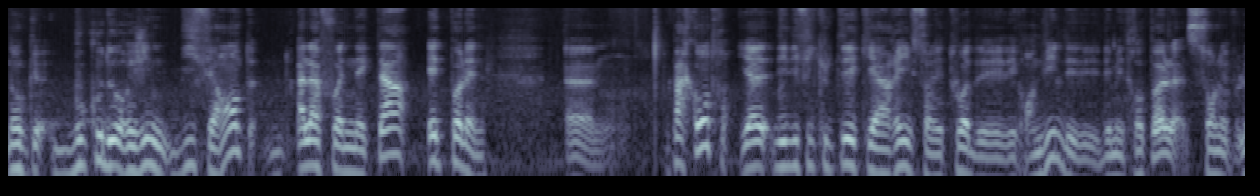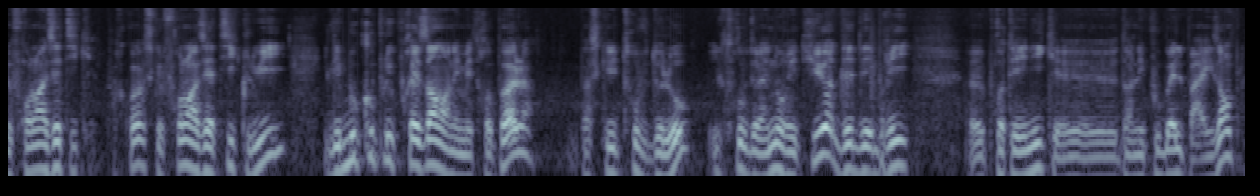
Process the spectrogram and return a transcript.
Donc beaucoup d'origines différentes, à la fois de nectar et de pollen. Euh, par contre, il y a des difficultés qui arrivent sur les toits des, des grandes villes, des, des métropoles, sur le, le frelon asiatique. Pourquoi? Parce que le frelon asiatique, lui, il est beaucoup plus présent dans les métropoles, parce qu'il trouve de l'eau, il trouve de la nourriture, des débris euh, protéiniques euh, dans les poubelles par exemple,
